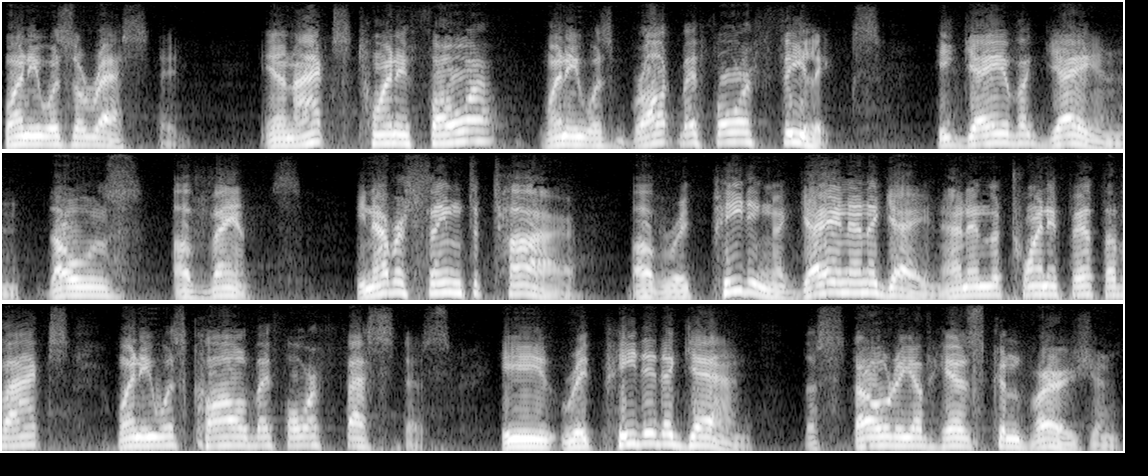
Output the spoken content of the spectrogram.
when he was arrested. In Acts 24, when he was brought before Felix, he gave again those events. He never seemed to tire of repeating again and again. And in the 25th of Acts, when he was called before Festus, he repeated again the story of his conversion.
